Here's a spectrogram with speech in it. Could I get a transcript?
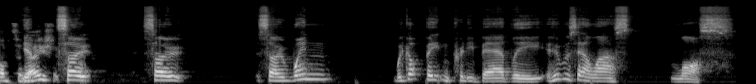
observation. Yep. So so, so when we got beaten pretty badly, who was our last loss?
